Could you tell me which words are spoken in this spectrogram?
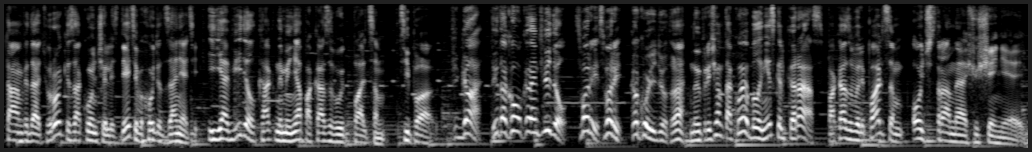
там, видать, уроки закончились, дети выходят с занятий. И я видел, как на меня показывают пальцем. Типа, фига, ты такого когда-нибудь видел? Смотри, смотри, какой идет, а? Ну и причем такое было несколько раз. Показывали пальцем, очень странное ощущение.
